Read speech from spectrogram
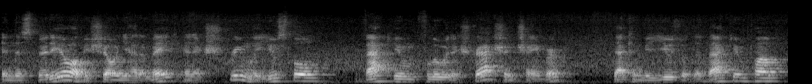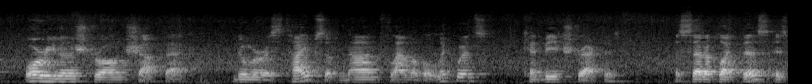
In this video I'll be showing you how to make an extremely useful vacuum fluid extraction chamber that can be used with a vacuum pump or even a strong shop vac. Numerous types of non-flammable liquids can be extracted. A setup like this is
